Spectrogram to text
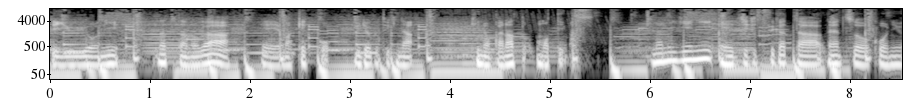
ていうようになったのが、えーまあ、結構魅力的な機能かなと思っています。何気に、え自立型のやつを購入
